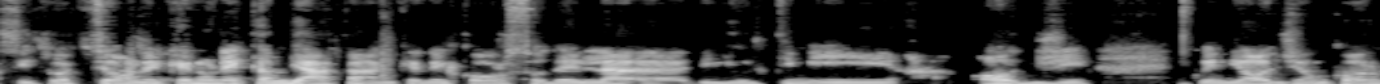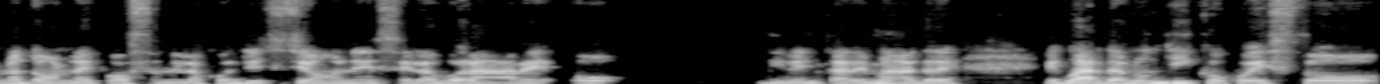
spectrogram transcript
situazione che non è cambiata anche nel corso del, eh, degli ultimi oggi. Quindi oggi ancora una donna è posta nella condizione se lavorare o diventare madre. E guarda, non dico questo,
